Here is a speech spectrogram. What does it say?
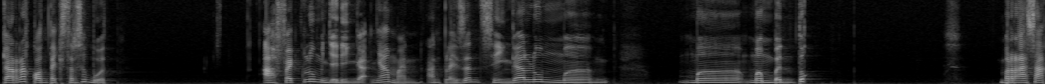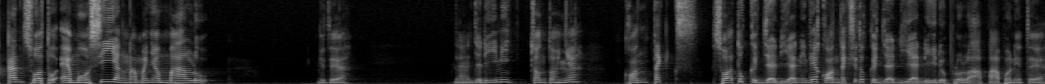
Karena konteks tersebut, afek lu menjadi nggak nyaman, unpleasant, sehingga lu me, me, membentuk merasakan suatu emosi yang namanya malu. Gitu ya. Nah, jadi ini contohnya konteks suatu kejadian, intinya konteks itu kejadian di hidup lu lah, apa pun itu ya.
